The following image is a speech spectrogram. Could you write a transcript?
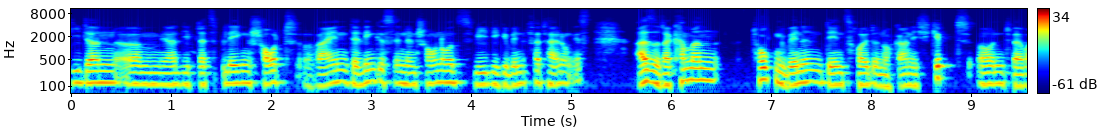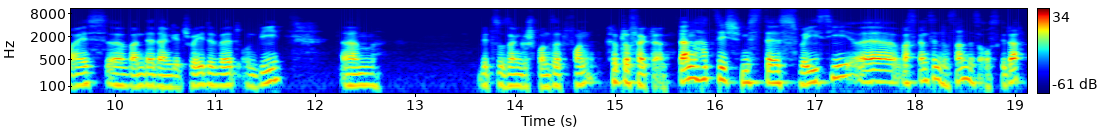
die dann ähm, ja, die Plätze belegen, schaut rein. Der Link ist in den Show Notes, wie die Gewinnverteilung ist. Also da kann man Token gewinnen, den es heute noch gar nicht gibt. Und wer weiß, äh, wann der dann getradet wird und wie. Ähm, wird sozusagen gesponsert von CryptoFactor. Dann hat sich Mr. Swayze äh, was ganz Interessantes ausgedacht.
